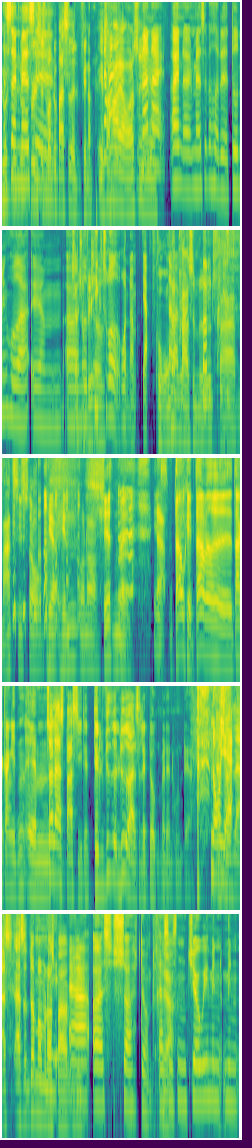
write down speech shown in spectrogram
nu, Og så en nu, nu masse- føles det, som om du bare sidder og finder... Ja, så har jeg også... nej, øh, nej. Og en, og en masse, hvad hedder det, dødninghoveder, øhm, og noget Tatoveret. pigtråd rundt om. Ja, Coronapressemødet fra marts sidste år, herhenne under... Shit, mand. yes. Ja, der er okay. Der er, været, der er gang i den. Øhm, Så lad os bare sige det. Det lyder, lyder altså lidt dumt med den hund der. Nå altså, ja. Lad os, altså, der må man også bare... Det er også så dumt. Altså ja. sådan Joey, min, min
